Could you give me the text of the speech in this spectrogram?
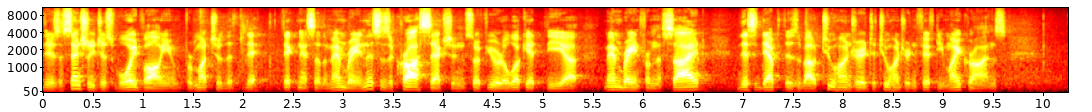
there's essentially just void volume for much of the thick, thickness of the membrane. And this is a cross section, so if you were to look at the uh, membrane from the side, this depth is about 200 to 250 microns.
